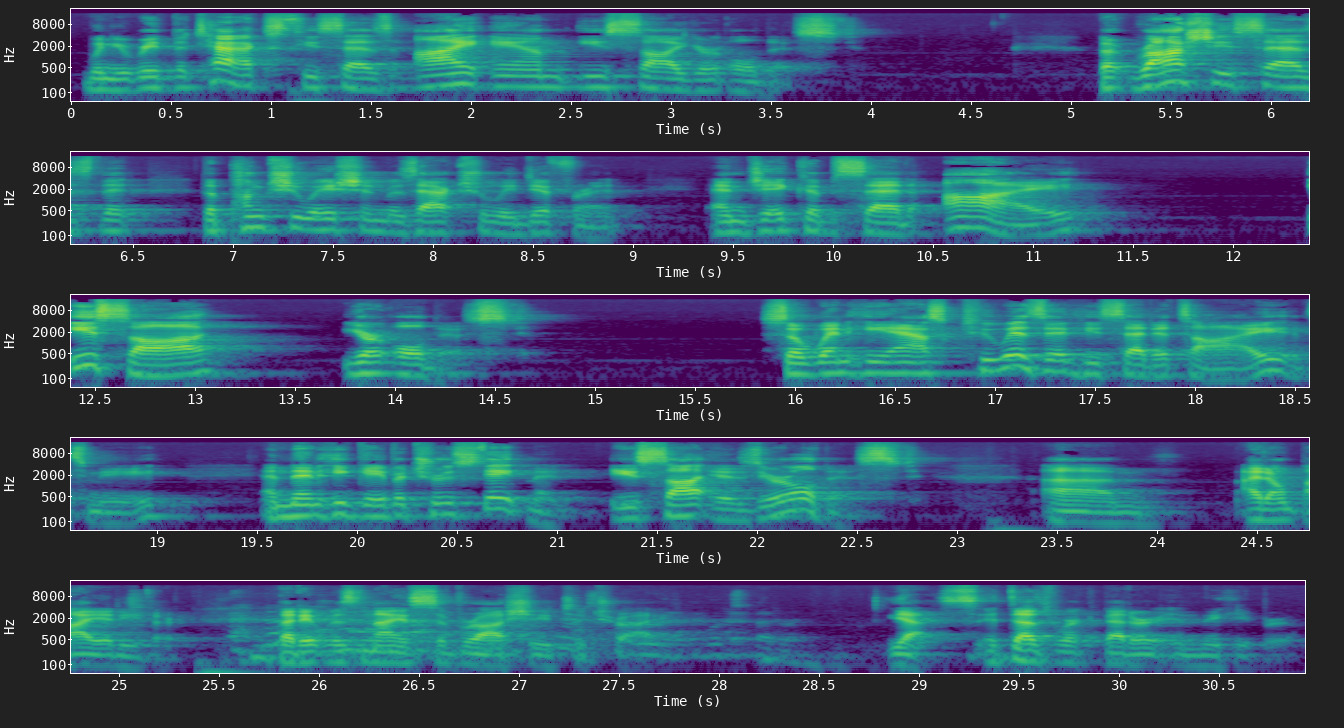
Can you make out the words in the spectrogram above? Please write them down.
when you read the text, he says, I am Esau, your oldest. But Rashi says that the punctuation was actually different. And Jacob said, I, Esau, your oldest. So when he asked, Who is it? he said, It's I, it's me. And then he gave a true statement Esau is your oldest. Um, I don't buy it either, but it was nice of Rashi to try. Yes, it does work better in the Hebrew.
